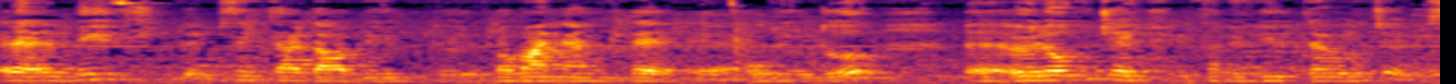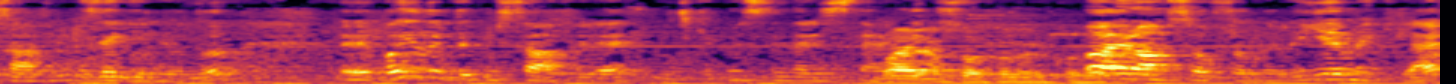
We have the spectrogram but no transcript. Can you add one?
E, büyük, bizimkiler daha büyüktü. Babaannem de e, oluyordu. E, öyle olunca hep, tabii büyükler olunca hep misafir bize geliyordu. E, bayılırdık misafire. Hiç gitmesinler isterdik. Bayram sofraları koyuyor. Bayram sofraları, yemekler,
